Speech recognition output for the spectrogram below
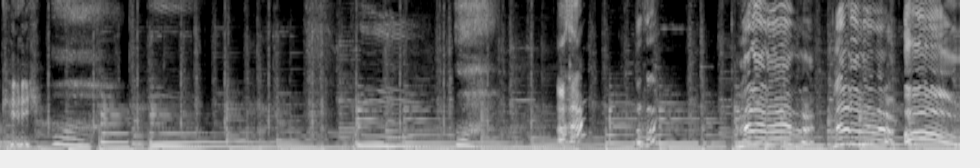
Okay. Uh-huh. Uh-huh. Oh!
